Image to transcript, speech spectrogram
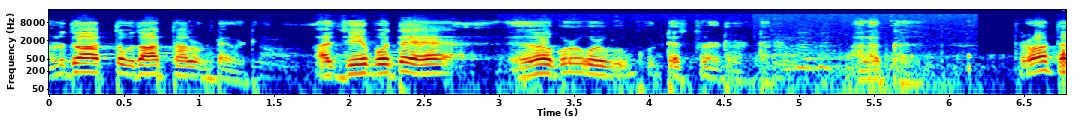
అనుదాత్త ఉదాత్తాలు ఉంటాయి వాటికి. అది చేయకపోతే ఏదో కూడా కొట్టేస్తున్నట్టు అంటారు అలా కాదు. తర్వాత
